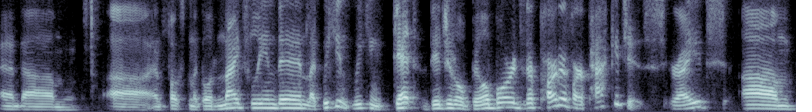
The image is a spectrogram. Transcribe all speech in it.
and um, uh, and folks from the Golden Knights leaned in. Like we can we can get digital billboards. They're part of our packages, right? Um,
